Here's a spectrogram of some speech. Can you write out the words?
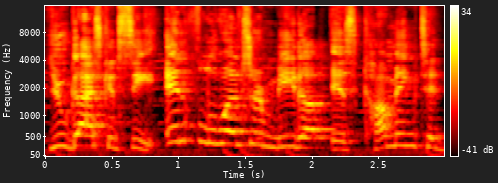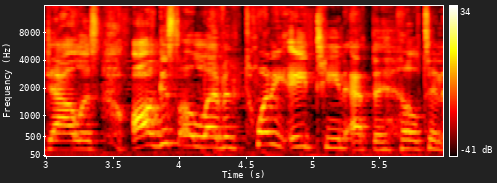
you guys can see influencer meetup is coming to Dallas August 11th, 2018 at the Hilton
